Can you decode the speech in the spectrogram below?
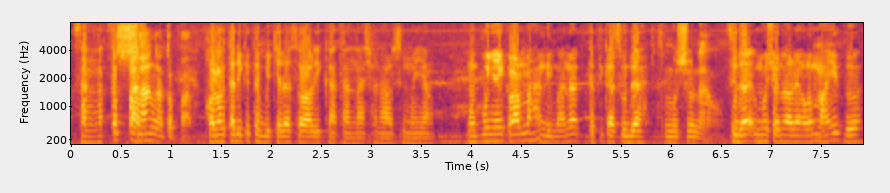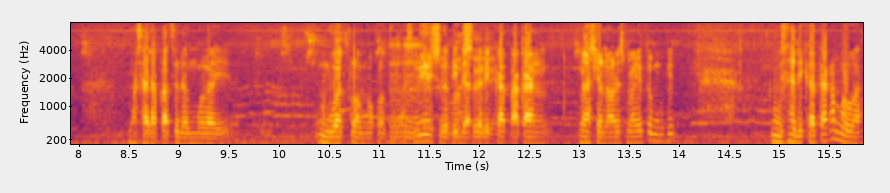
sangat tepat sangat tepat, kalau tadi kita bicara soal ikatan nasionalisme yang mempunyai kelemahan di mana ketika sudah emosional. sudah emosional yang lemah itu masyarakat sudah mulai membuat kelompok-kelompok Hmm, sendiri sudah tidak terikat akan nasionalisme itu mungkin bisa dikatakan bahwa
